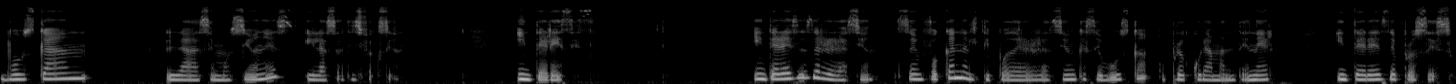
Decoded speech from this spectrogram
Buscan las emociones y la satisfacción. Intereses. Intereses de relación. Se enfoca en el tipo de relación que se busca o procura mantener. Interés de proceso.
